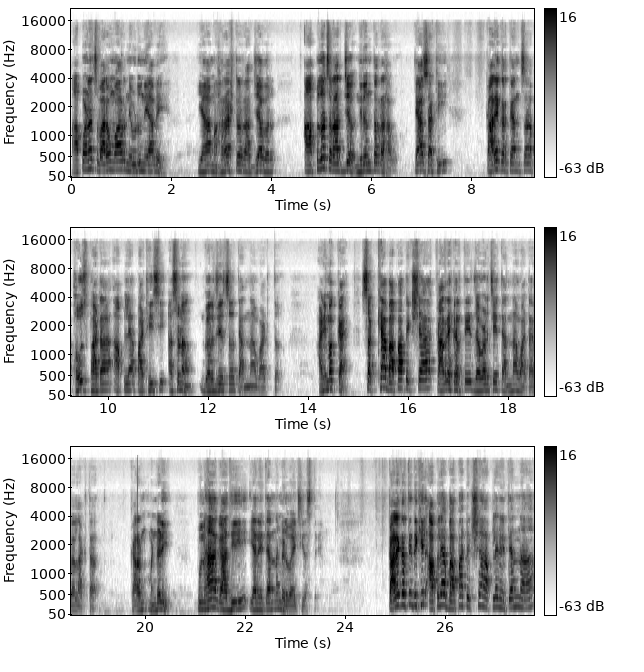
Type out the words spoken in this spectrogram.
आपणच वारंवार निवडून यावे. या महाराष्ट्र राज्यावर आपलंच राज्य निरंतर राहावं. त्यासाठी कार्यकर्त्यांचा फौजफाटा आपल्या पाठीशी असणं गरजेचं त्यांना वाटतं. आणि मग काय? सख्ख्या बापापेक्षा कार्यकर्ते जवळचे त्यांना वाटायला लागतात. कारण मंडळी पुन्हा गाधी या नेत्यांना मिळवायची असते. कार्यकर्ते देखील आपल्या बापापेक्षा आपल्या नेत्यांना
